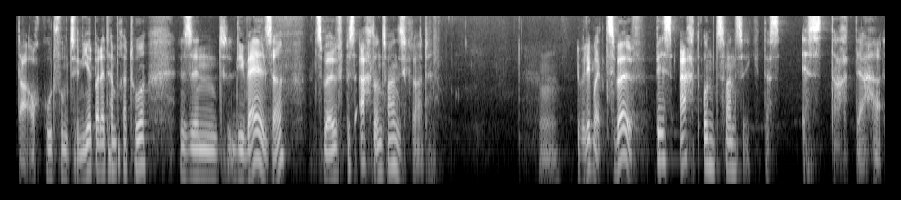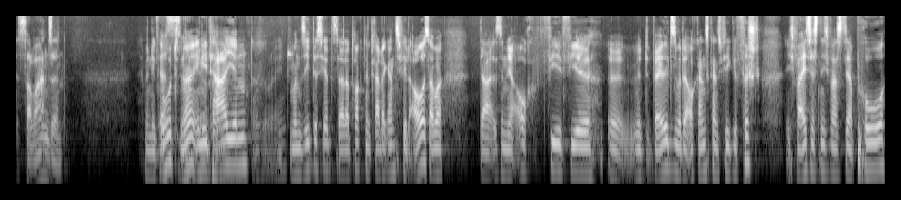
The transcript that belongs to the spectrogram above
da auch gut funktioniert bei der Temperatur, sind die Welse 12 bis 28 Grad. Hm. Überleg mal, 12 bis 28, das ist doch der, ist der Wahnsinn. Meine, gut, ne, in Italien, man sieht es jetzt, da, trocknet gerade ganz viel aus, aber da ist ja auch viel, viel, äh, mit Welsen wird ja auch ganz, ganz viel gefischt. Ich weiß jetzt nicht, was der Po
